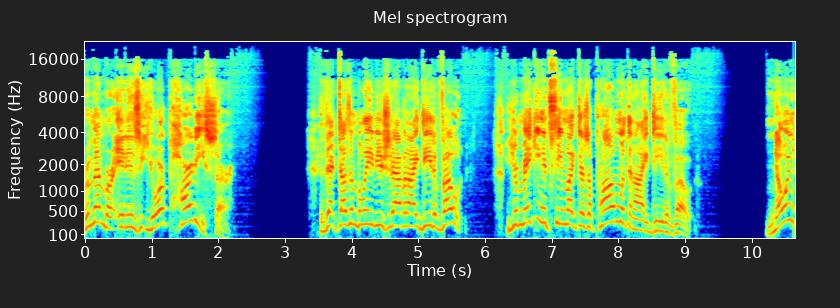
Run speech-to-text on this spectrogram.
Remember, it is your party, sir, that doesn't believe you should have an ID to vote. You're making it seem like there's a problem with an ID to vote. Knowing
